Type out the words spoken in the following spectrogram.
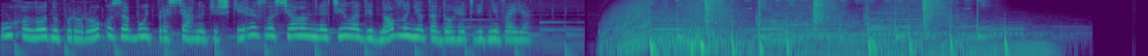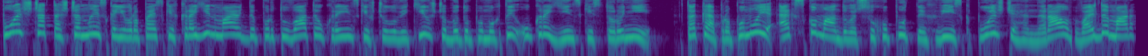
У холодну пору року забудь про стягнуті шкіри з лосьоном для тіла, відновлення та догляд від нівея. Польща та ще низка європейських країн мають депортувати українських чоловіків, щоб допомогти українській стороні. Таке пропонує екс-командувач сухопутних військ Польщі генерал Вальдемар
